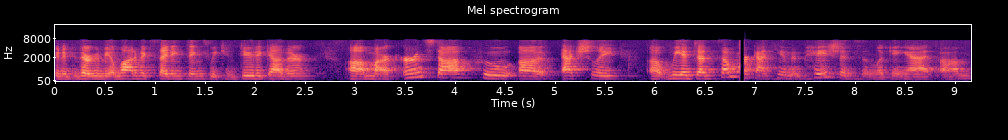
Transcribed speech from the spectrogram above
going to be, there are going to be a lot of exciting things we can do together. Uh, Mark Ernstoff, who uh, actually uh, we had done some work on human patients and looking at, um,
